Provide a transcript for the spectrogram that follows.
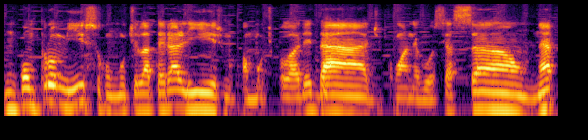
um compromisso com o multilateralismo, com a multipolaridade, com a negociação, né?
